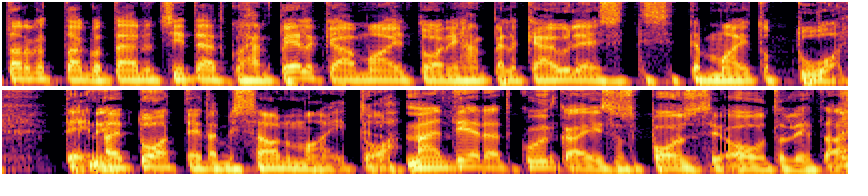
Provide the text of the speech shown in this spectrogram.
tarkoittaako tämä nyt sitä, että kun hän pelkää maitoa, niin hän pelkää yleisesti sitten maitotuotteita, niin. tai tuotteita, missä on maitoa. Mä en tiedä, että kuinka iso sponssi Outli tai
